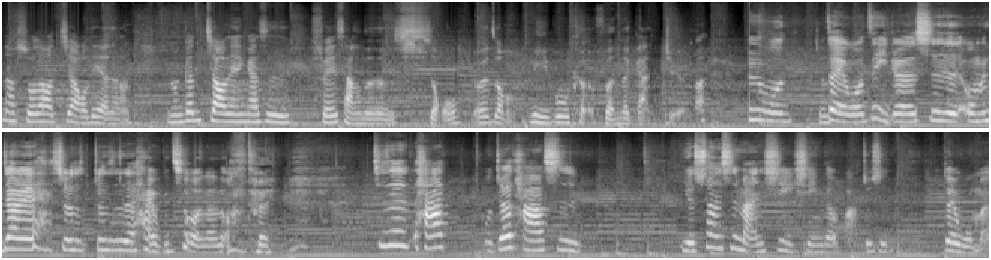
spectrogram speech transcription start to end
那说到教练呢，你们跟教练应该是非常的熟，有一种密不可分的感觉吧？嗯，我对我自己觉得是我们教练就是就是还不错那种，对，就是他，我觉得他是也算是蛮细心的吧，就是对我们。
